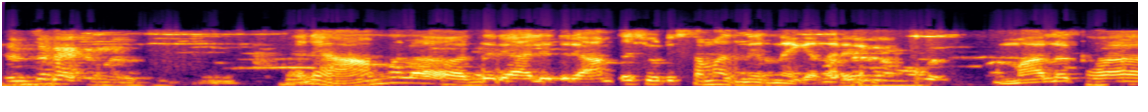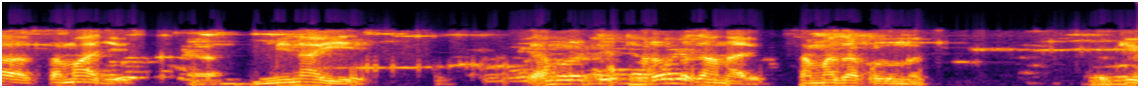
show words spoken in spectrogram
त्यांचं काय करणार? नाही नाही, आम्हाला जरी आले तरी आमचा शेवटी समाज निर्णय घेणार आहे. मालक हा समाज आहे. मी नाहीये त्यामुळे ते ठरवलं जाणार आहे समाजाकडूनच. की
